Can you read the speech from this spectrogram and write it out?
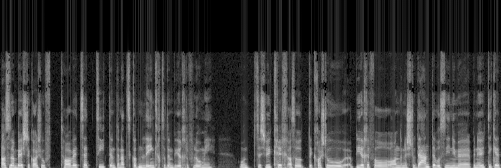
Also am besten gehst du auf die HWZ-Seite und dann hat es gerade einen Link zu dem Bücherflomi. Und das ist wirklich, also da kannst du Bücher von anderen Studenten, die sie nicht mehr benötigen,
